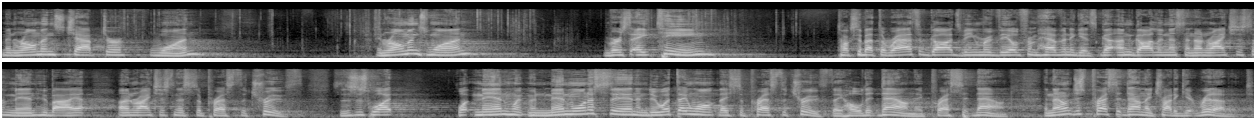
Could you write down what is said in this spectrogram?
I'm in Romans chapter 1, in Romans 1, verse 18, talks about the wrath of God's being revealed from heaven against ungodliness and unrighteousness of men who by unrighteousness suppress the truth. So this is what, what men, when, when men want to sin and do what they want, they suppress the truth. They hold it down, they press it down. And they don't just press it down, they try to get rid of it.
